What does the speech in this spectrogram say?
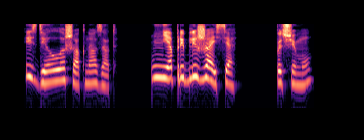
и сделала шаг назад. «Не приближайся!» «Почему?»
